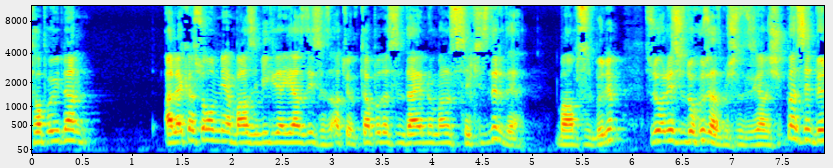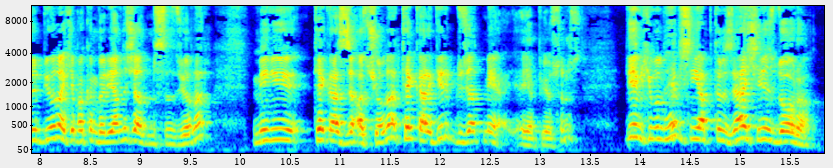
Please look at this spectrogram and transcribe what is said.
tapuyla alakası olmayan bazı bilgiler yazdıysanız atıyorum tapuda sizin daire numaranız 8'dir de bağımsız bölüm. Siz oraya siz 9 yazmışsınız yanlışlıkla. Size dönüp diyorlar ki bakın böyle yanlış yazmışsınız diyorlar. Menüyü tekrar size açıyorlar. Tekrar girip düzeltme yapıyorsunuz. Diyelim ki bunun hepsini yaptınız. Her şeyiniz doğru.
